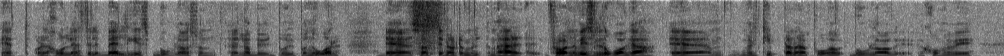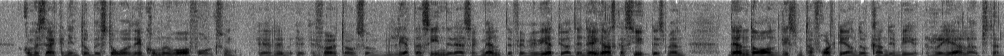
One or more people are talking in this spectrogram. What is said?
ett holländskt eller belgiskt bolag som eh, la bud på Uponor. Mm. Eh, så att det är klart de, de här förhållandevis låga eh, multiplarna på bolag kommer, vi, kommer säkert inte att bestå. Det kommer att vara folk som, eller eh, företag som letar sig in i det här segmentet. För vi vet ju att den är ganska cyklisk men den dagen det liksom tar fart igen då kan det bli rejäla uppställ.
